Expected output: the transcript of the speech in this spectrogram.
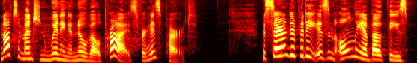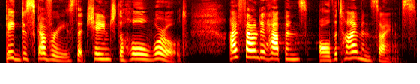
not to mention winning a Nobel Prize for his part. But serendipity isn't only about these big discoveries that change the whole world. I've found it happens all the time in science.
